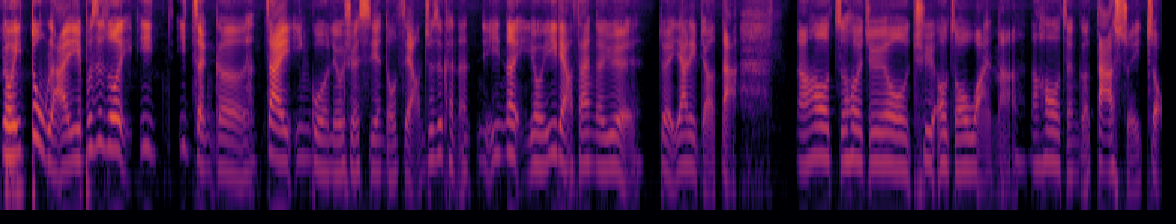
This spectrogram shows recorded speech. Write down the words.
有一度啦，也不是说一一整个在英国留学时间都这样，就是可能一那有一两三个月，对压力比较大，然后之后就又去欧洲玩嘛，然后整个大水肿，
